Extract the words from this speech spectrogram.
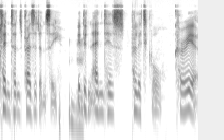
Clinton's presidency. Mm-hmm. It didn't end his political career.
